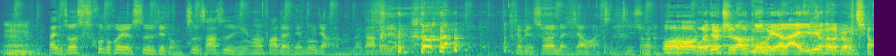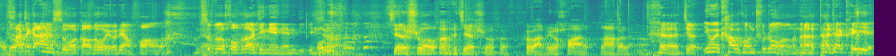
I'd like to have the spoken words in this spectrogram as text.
嗯，那你说会不会是这种自杀式银行发的年终奖什么的，大家都有？对不起，说了冷笑话，请继续。我我就知道公务员来一定会有这种桥段。他这个暗示我搞得我有点慌了，是不是活不到今年年底？是吧 接着说，会接着说，会会把这个话拉回来啊。就因为卡普空出中文了呢，大家可以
